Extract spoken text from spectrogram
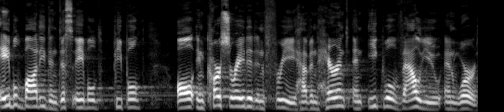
able bodied and disabled people, all incarcerated and free, have inherent and equal value and worth.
